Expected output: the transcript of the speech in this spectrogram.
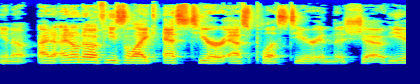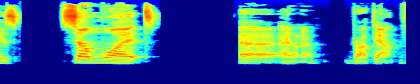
You know, I I don't know if he's like S tier or S plus tier in this show. He is somewhat, uh, I don't know, brought down.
